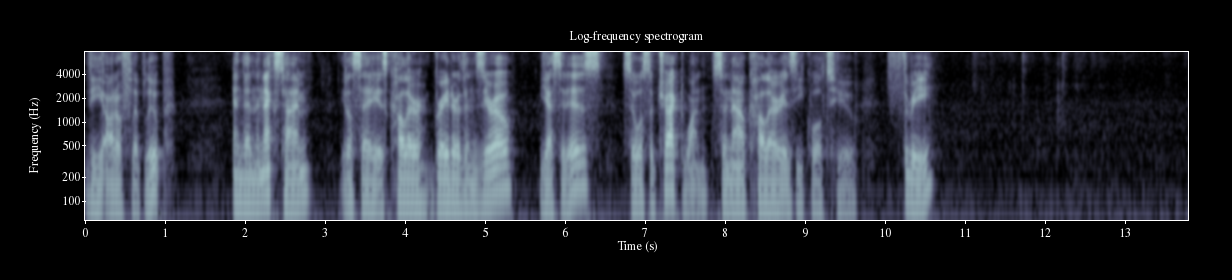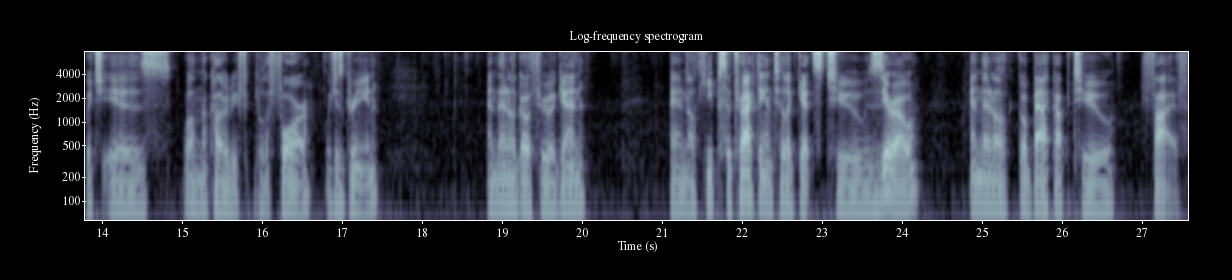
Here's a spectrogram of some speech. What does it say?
the auto flip loop, and then the next time it'll say is color greater than 0? Yes it is, so we'll subtract 1. So now color is equal to 3, which is, well, no color would be equal to 4, which is green and then it'll go through again and it'll keep subtracting until it gets to 0 and then it'll go back up to 5.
